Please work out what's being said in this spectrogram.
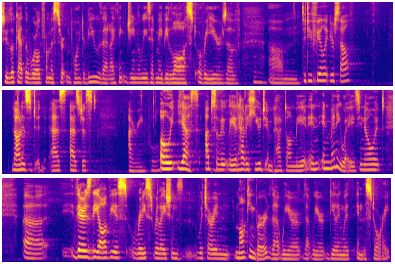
to look at the world from a certain point of view that I think Jean Louise had maybe lost over years of. Um, Did you feel it yourself? Not as as as just Irene Poole. Oh yes, absolutely. It had a huge impact on me in, in, in many ways. You know, it uh, there's the obvious race relations which are in Mockingbird that we are that we are dealing with in the story.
